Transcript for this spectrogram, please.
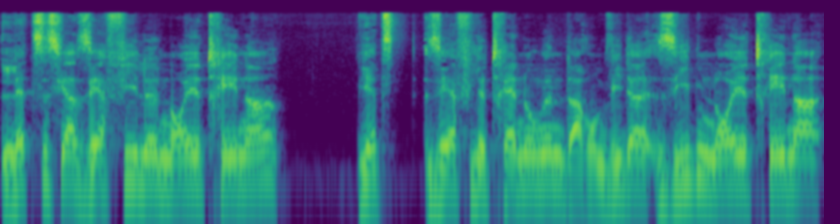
letztes Jahr sehr viele neue Trainer, jetzt sehr viele Trennungen, darum wieder sieben neue Trainer.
